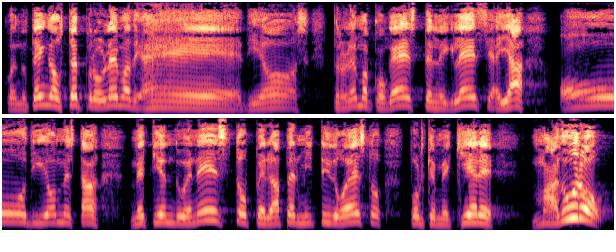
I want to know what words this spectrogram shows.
cuando tenga usted problemas de, eh, Dios, problema con este en la iglesia, ya, oh, Dios me está metiendo en esto, pero ha permitido esto porque me quiere maduro.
